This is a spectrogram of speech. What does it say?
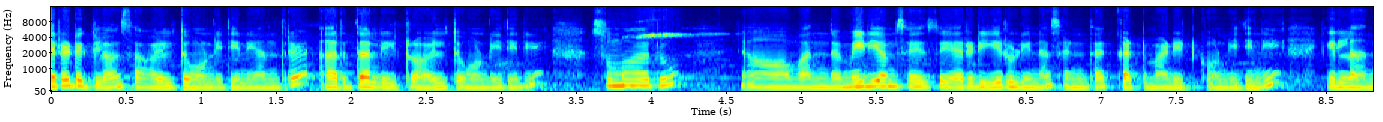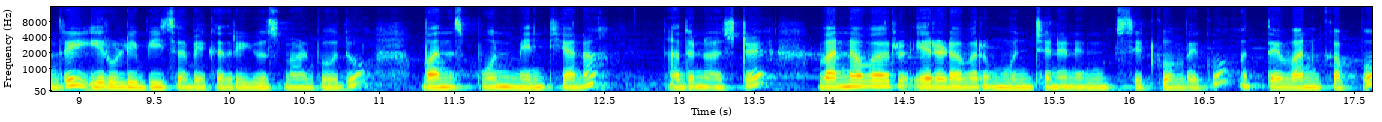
ಎರಡು ಗ್ಲಾಸ್ ಆಯಿಲ್ ತೊಗೊಂಡಿದ್ದೀನಿ. ಅಂದರೆ ಅರ್ಧ ಲೀಟ್ರ್ ಆಯಿಲ್ ತೊಗೊಂಡಿದ್ದೀನಿ. ಸುಮಾರು ಒಂದು ಮೀಡಿಯಮ್ ಸೈಜ್ ಎರಡು ಈರುಳ್ಳಿನ ಸಣ್ಣದಾಗಿ ಕಟ್ ಮಾಡಿ ಇಟ್ಕೊಂಡಿದ್ದೀನಿ. ಇಲ್ಲಾಂದರೆ ಈರುಳ್ಳಿ ಬೀಜ ಬೇಕಾದರೆ ಯೂಸ್ ಮಾಡ್ಬೋದು. ಒಂದು ಸ್ಪೂನ್ ಮೆಂತ್ಯನ ಅದನ್ನು ಅಷ್ಟೇ ಒನ್ ಅವರ್ ಎರಡು ಅವರ್ ಮುಂಚೆನೇ ನೆನೆಸಿಟ್ಕೊಬೇಕು ಮತ್ತು ಒನ್ ಕಪ್ಪು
